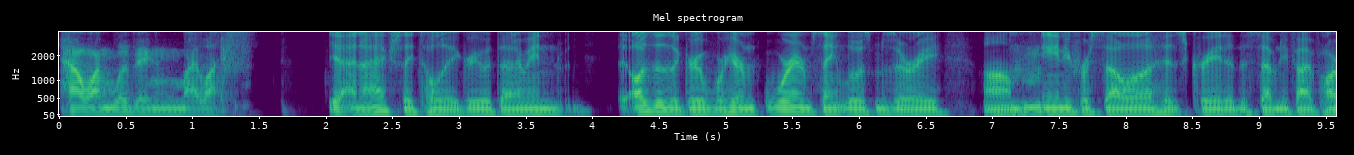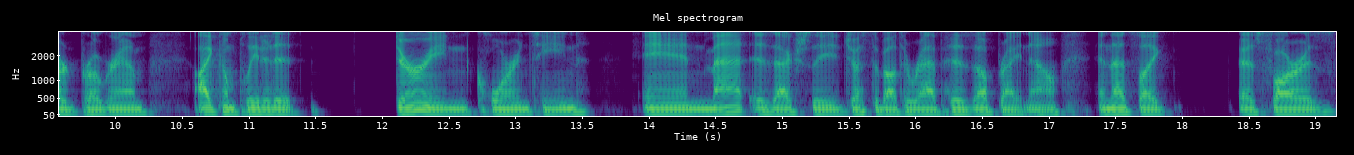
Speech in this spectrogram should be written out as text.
how i'm living my life Yeah, and I actually totally agree with that. I mean, us as a group, we're here. We're in St. Louis, Missouri. Um, Mhm. Andy Frisella has created the 75 Hard program. I completed it during quarantine, and Matt is actually just about to wrap his up right now. And that's like, as far as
